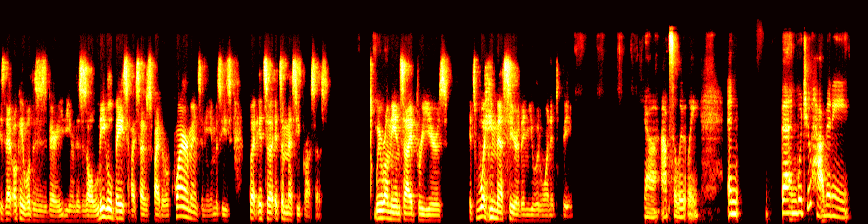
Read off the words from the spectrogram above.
is that okay well this is very you know this is all legal based if i satisfy the requirements and the embassies but it's a it's a messy process we were on the inside for years it's way messier than you would want it to be yeah absolutely and ben would you have any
